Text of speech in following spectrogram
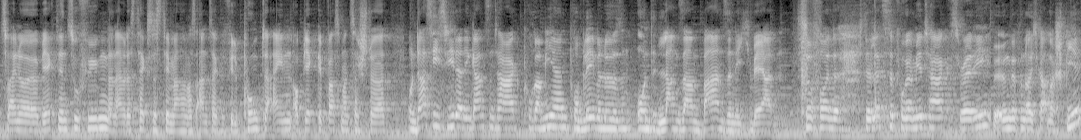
zwei neue Objekte hinzufügen, dann einmal das Textsystem machen, was anzeigt, wie viele Punkte ein Objekt gibt, was man zerstört. Und das hieß wieder den ganzen Tag programmieren, Probleme lösen und langsam wahnsinnig werden. So Freunde, der letzte Programmiertag ist ready. Will irgendwer von euch gerade mal spielen?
